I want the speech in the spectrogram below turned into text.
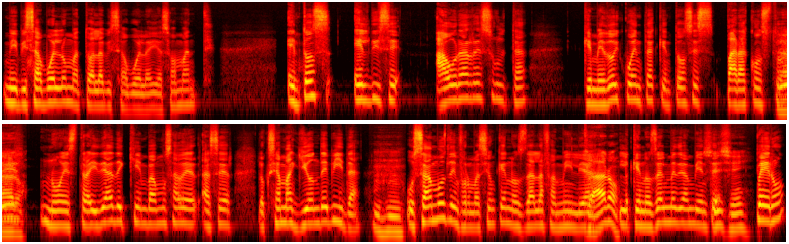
mi bisabuelo mató a la bisabuela y a su amante. Entonces él dice, ahora resulta que me doy cuenta que entonces para construir Claro. nuestra idea de quién vamos a ver, hacer lo que se llama guion de vida, usamos la información que nos da la familia, Claro. lo que nos da el medio ambiente, Sí, sí. pero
